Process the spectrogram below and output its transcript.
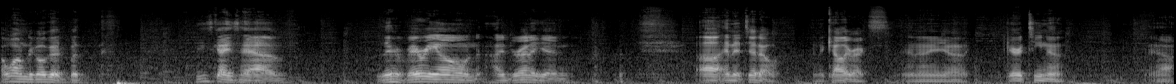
i want them to go good but these guys have their very own Hydreigon, uh, and a Ditto, and a Calyrex, and a uh, Giratina. Yeah,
